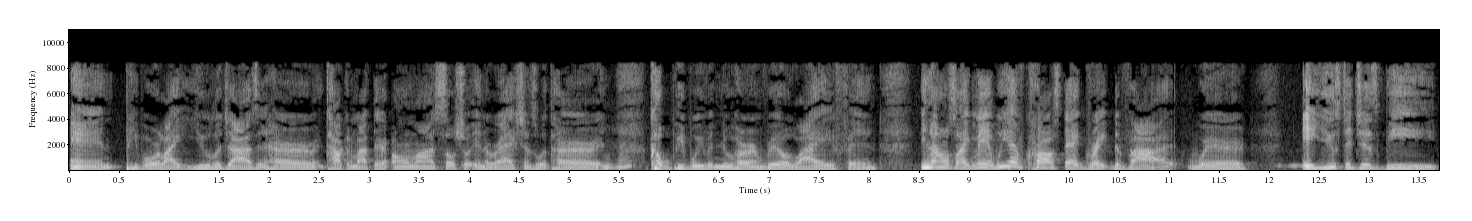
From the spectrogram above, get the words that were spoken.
and people were like eulogizing her and talking about their online social interactions with her, and mm-hmm. a couple people even knew her in real life, and you know, I was like, man, we have crossed that great divide where it used to just be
